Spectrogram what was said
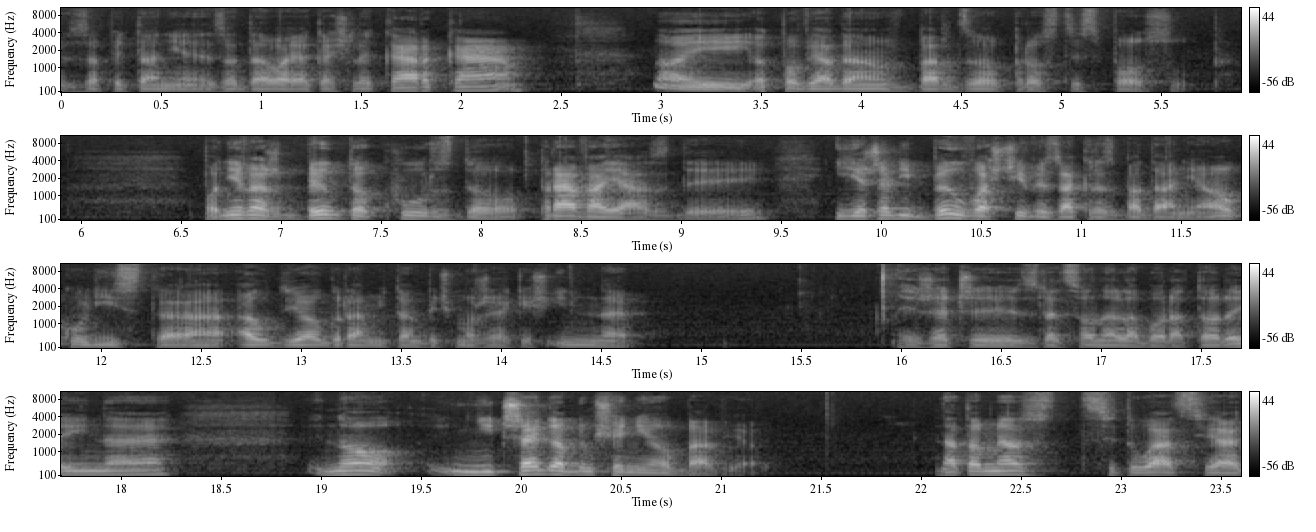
e, zapytanie zadała jakaś lekarka, no i odpowiadam w bardzo prosty sposób. Ponieważ był to kurs do prawa jazdy i jeżeli był właściwy zakres badania, okulista, audiogram i tam być może jakieś inne rzeczy zlecone laboratoryjne, no niczego bym się nie obawiał. Natomiast sytuacja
